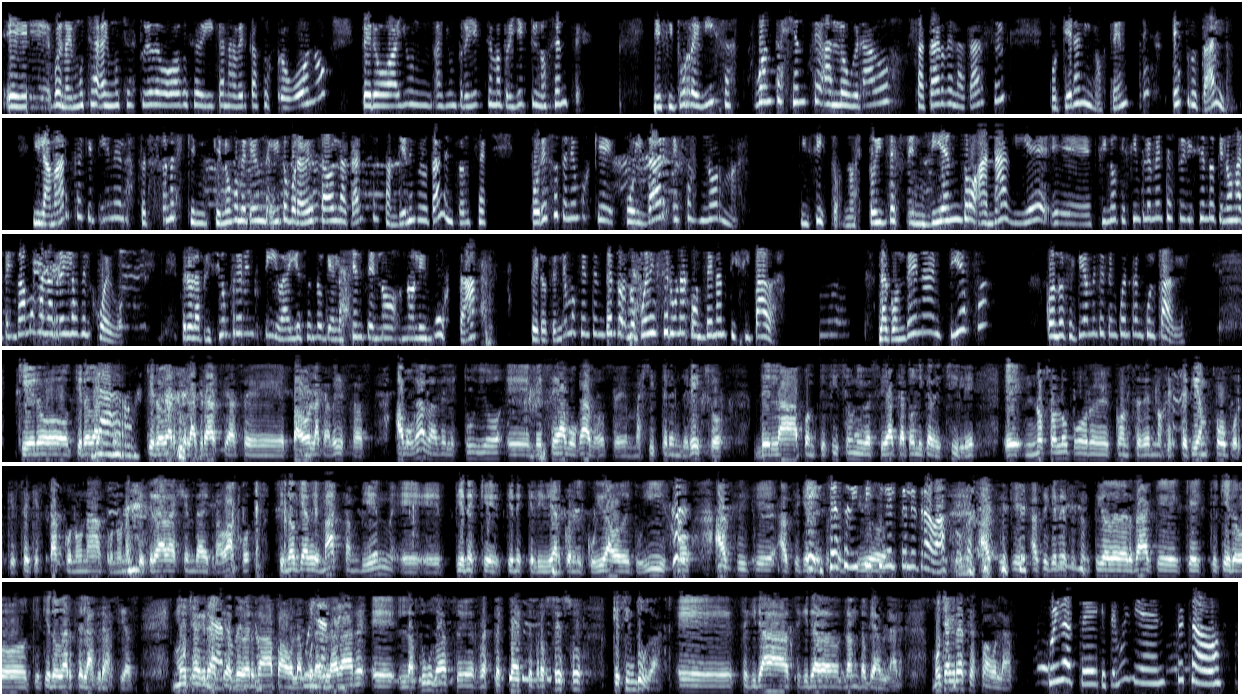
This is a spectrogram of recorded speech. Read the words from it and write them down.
eh, bueno, hay muchas, hay muchos estudios de abogados que se dedican a ver casos pro bono, pero hay un, hay un proyecto que se llama Proyecto Inocente. Y si tú revisas cuánta gente han logrado sacar de la cárcel porque eran inocentes, es brutal. Y la marca que tienen las personas que, que no cometieron delito por haber estado en la cárcel también es brutal. Entonces, por eso tenemos que cuidar esas normas insisto, no estoy defendiendo a nadie, eh, sino que simplemente estoy diciendo que nos atengamos a las reglas del juego. Pero la prisión preventiva, y eso es lo que a la gente no, no les gusta, pero tenemos que entenderlo, no puede ser una condena anticipada. La condena empieza cuando efectivamente te encuentran culpable. Quiero, quiero, darte, quiero darte las gracias, eh, Paola Cabezas, abogada del estudio eh, BC Abogados, eh, magíster en Derecho, de la Pontificia Universidad Católica de Chile, eh, no solo por eh, concedernos este tiempo, porque sé que estás con una con una secretada agenda de trabajo, sino que además también eh, tienes que tienes que lidiar con el cuidado de tu hijo, así que así que se hace difícil el teletrabajo. Así que así que en ese sentido de verdad que, que, quiero que quiero darte las gracias. Muchas gracias de verdad Paola por aclarar las dudas respecto a este proceso que sin duda eh, seguirá, seguirá dando que hablar. Muchas gracias, Paola. Cuídate, que esté muy bien. Chao, chao.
